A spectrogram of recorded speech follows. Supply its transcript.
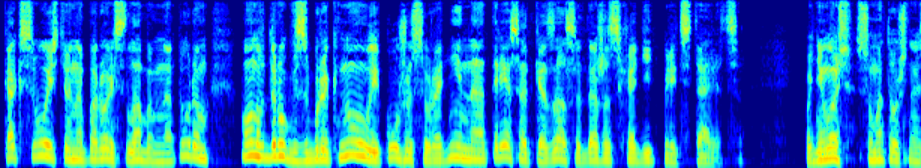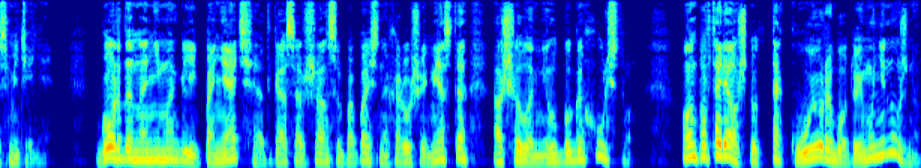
Как свойственно порой слабым натурам, он вдруг взбрыкнул и к ужасу родни наотрез отказался даже сходить представиться. Поднялось суматошное смятение. Гордона не могли понять, отказ от шанса попасть на хорошее место ошеломил богохульством. Он повторял, что такую работу ему не нужно.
